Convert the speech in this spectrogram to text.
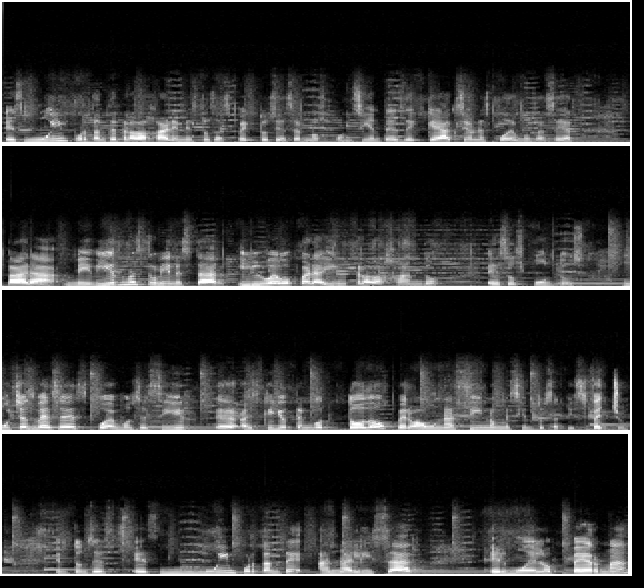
es muy importante trabajar en estos aspectos y hacernos conscientes de qué acciones podemos hacer para medir nuestro bienestar y luego para ir trabajando esos puntos. Muchas veces podemos decir, eh, es que yo tengo todo, pero aún así no me siento satisfecho. Entonces es muy importante analizar el modelo PERMA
